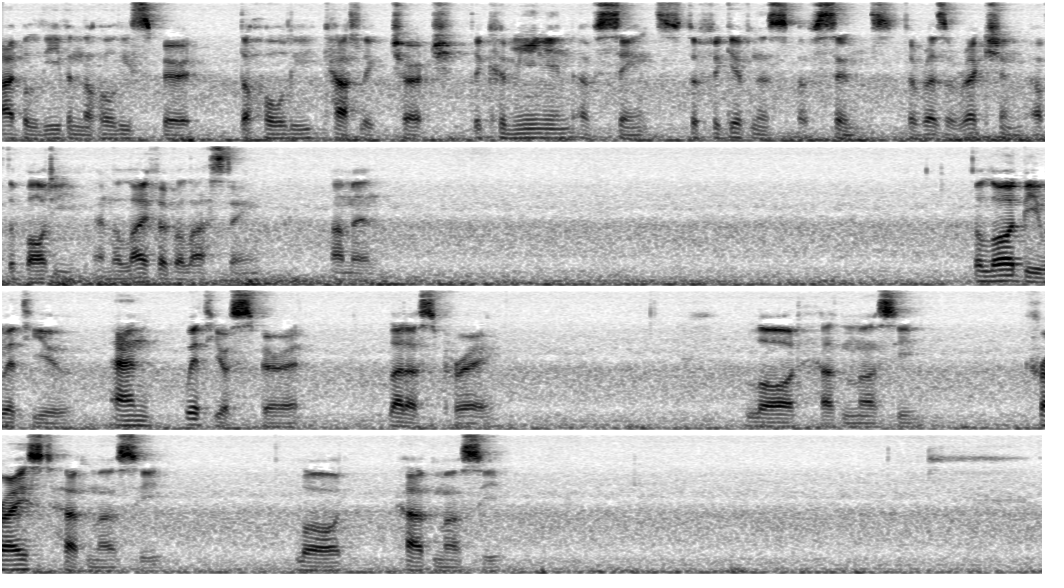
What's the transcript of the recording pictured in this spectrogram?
I believe in the Holy Spirit, the Holy Catholic Church, the communion of saints, the forgiveness of sins, the resurrection of the body, and the life everlasting. Amen. The Lord be with you, and with your spirit. Let us pray. Lord, have mercy. Christ, have mercy. Lord, have mercy.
